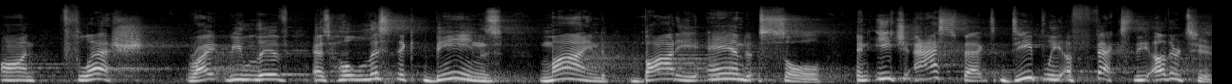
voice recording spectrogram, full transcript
on flesh, right? We live as holistic beings mind, body, and soul. And each aspect deeply affects the other two.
